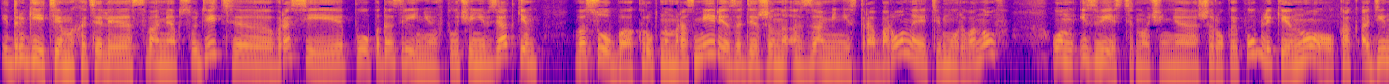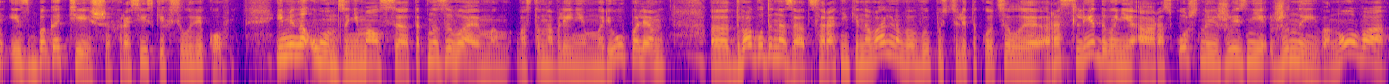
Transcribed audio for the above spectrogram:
И другие темы хотели с вами обсудить. Э, в России по подозрению в получении взятки в особо крупном размере задержан замминистра обороны Тимур Иванов. Он известен очень э, широкой публике, но как один из богатейших российских силовиков. Именно он занимался так называемым восстановлением Мариуполя. Э, два года назад соратники Навального выпустили такое целое расследование о роскошной жизни жены Иванова,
